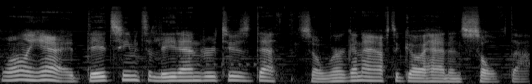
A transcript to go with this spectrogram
Well, yeah, it did seem to lead Andrew to his death, so we're gonna have to go ahead and solve that.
